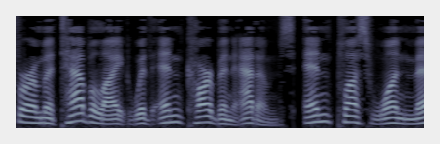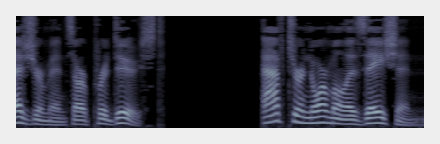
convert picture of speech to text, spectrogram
For a metabolite with n carbon atoms, n plus 1 measurements are produced. After normalization,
